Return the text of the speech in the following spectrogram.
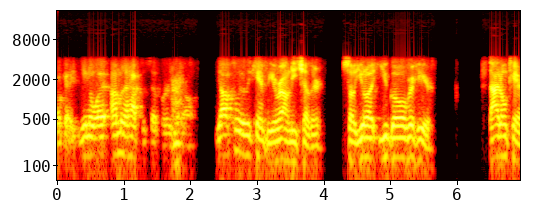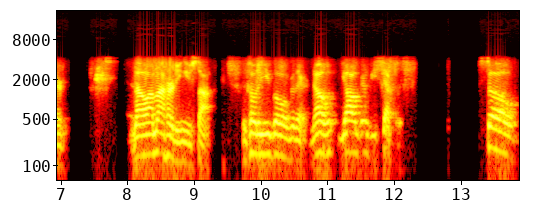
Okay, you know what? I'm gonna have to separate y'all. Y'all clearly can't be around each other. So you know? You go over here. I don't care. No, I'm not hurting you. Stop. Dakota, you go over there. No, y'all gonna be separate. So,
